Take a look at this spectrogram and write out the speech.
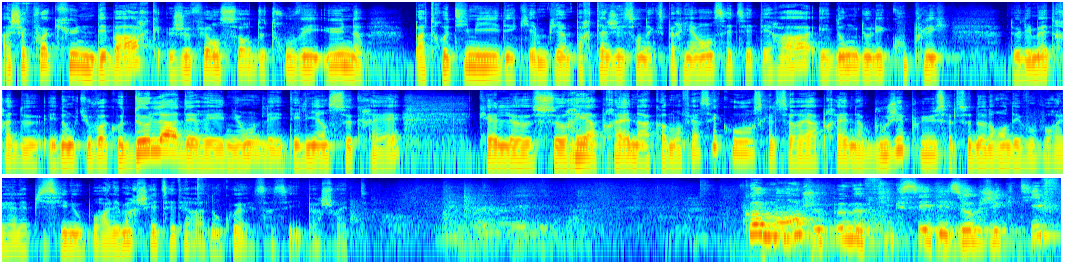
À chaque fois qu'une débarque, je fais en sorte de trouver une pas trop timide et qui aime bien partager son expérience, etc. Et donc de les coupler, de les mettre à deux. Et donc tu vois qu'au-delà des réunions, des, des liens secrets, qu'elles euh, se réapprennent à comment faire ses courses, qu'elles se réapprennent à bouger plus, elles se donnent rendez-vous pour aller à la piscine ou pour aller marcher, etc. Donc ouais, ça c'est hyper chouette. Comment je peux me fixer des objectifs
